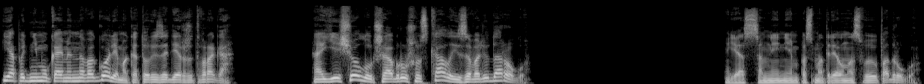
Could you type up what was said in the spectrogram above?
Я подниму каменного голема, который задержит врага. А еще лучше обрушу скалы и завалю дорогу. Я с сомнением посмотрел на свою подругу.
